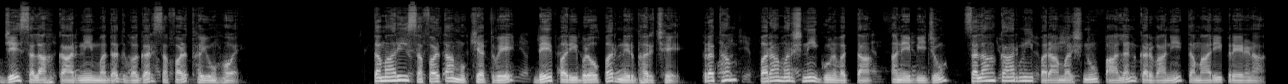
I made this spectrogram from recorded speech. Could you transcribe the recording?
જે સલાહકારની મદદ વગર સફળ થયું હોય. તમારી સફળતા મુખ્યત્વે બે પરિબળો પર નિર્ભર છે. પ્રથમ, પરામર્શની ગુણવત્તા અને બીજું, સલાહકારની પરામર્શનું પાલન કરવાની તમારી પ્રેરણા.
